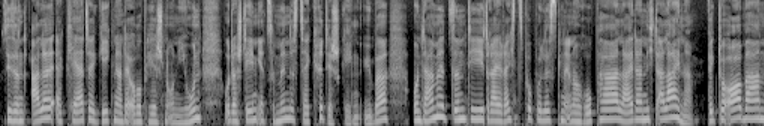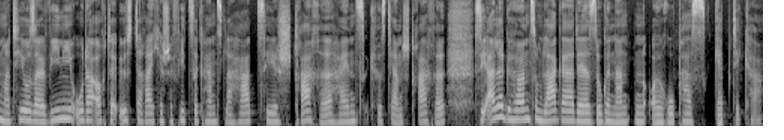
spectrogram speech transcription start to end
Sie sind alle erklärte Gegner der Europäischen Union oder stehen ihr zumindest sehr kritisch gegenüber. Und damit sind die drei Rechtspopulisten in Europa leider nicht alleine. Viktor Orban, Matteo Salvini oder auch der österreichische Vizekanzler HC Strache, Heinz Christian Strache, sie alle gehören zum Lager der sogenannten Europaskeptiker.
